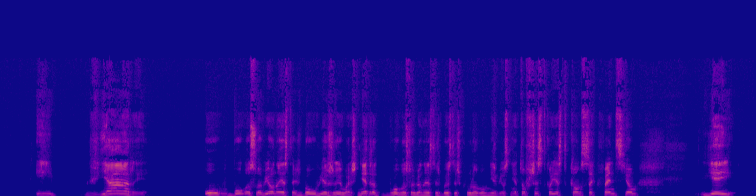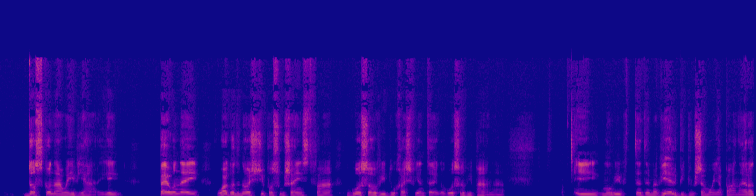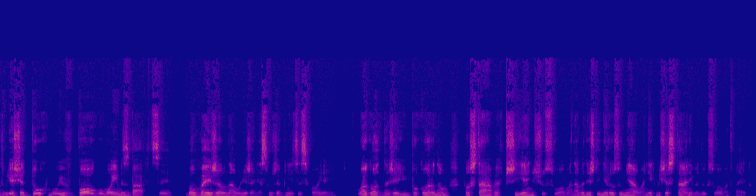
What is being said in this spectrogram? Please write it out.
i wiary. Ubłogosławiona jesteś, bo uwierzyłaś. Nie błogosławiona jesteś, bo jesteś królową niebios. Nie, to wszystko jest konsekwencją jej doskonałej wiary, jej pełnej łagodności posłuszeństwa głosowi Ducha Świętego, głosowi Pana. I mówi wtedy wielbi dusza moja Pana, raduje się duch mój w Bogu moim Zbawcy, bo wejrzał na uniżenie służebnicy swojej. Łagodność jej im pokorną postawę w przyjęciu słowa, nawet jeśli nie rozumiała, niech mi się stanie według słowa Twojego.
